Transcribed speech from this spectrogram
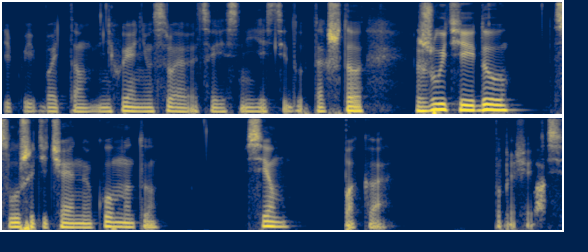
Типа, ебать, там нихуя не усваивается, если не есть еду. Так что жуйте еду, слушайте чайную комнату. Всем пока. Попрощайтесь.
